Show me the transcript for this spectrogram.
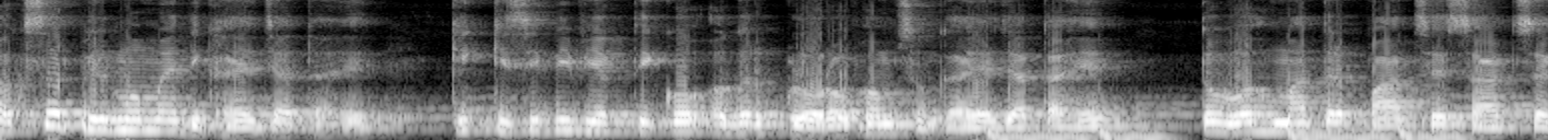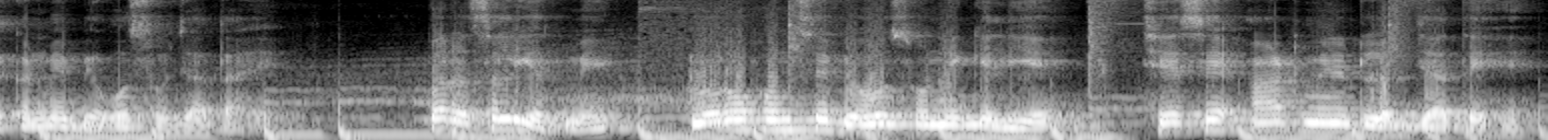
अक्सर फ़िल्मों में दिखाया जाता है कि किसी भी व्यक्ति को अगर क्लोरोफॉर्म सुंघाया जाता है तो वह मात्र पाँच से साठ सेकंड में बेहोश हो जाता है। पर असलियत में, क्लोरोफॉर्म से बेहोश होने के लिए छः से आठ मिनट लग जाते हैं।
